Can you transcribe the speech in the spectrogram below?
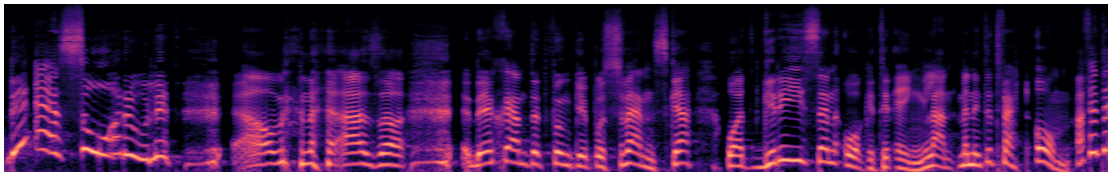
Det är så roligt! Ja, men alltså, det skämtet funkar ju på svenska och att grisen åker till England, men inte tvärtom. Varför inte?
